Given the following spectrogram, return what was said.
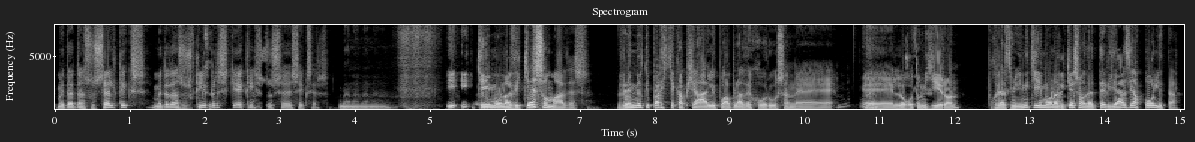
μετά ήταν στους Celtics, μετά ήταν στους Clippers και έκλεισε στους ε, Sixers. Ναι, ναι, ναι. ναι. ναι και οι μοναδικές ομάδες. Δεν είναι ότι υπάρχει και κάποια άλλη που απλά δεν χωρούσαν ε, ε, ναι. λόγω των γύρων. Που χρειάζεται. Είναι και οι μοναδικές ομάδες. Ταιριάζει απόλυτα.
